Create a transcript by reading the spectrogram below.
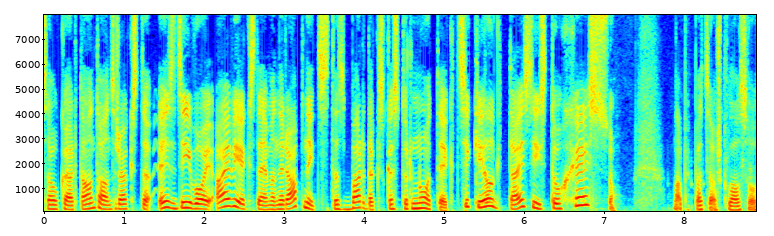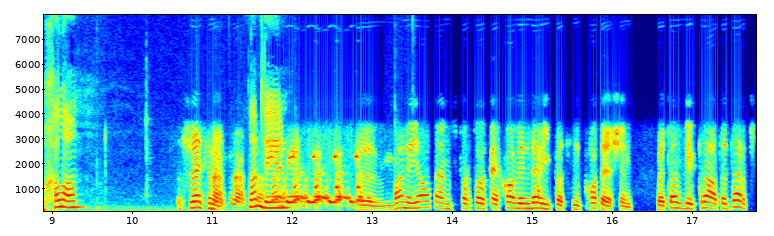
savukārt Antons raksta, es dzīvoju Aiviekstē, man ir apnicis tas bardaks, kas tur notiek. Cik ilgi taisīs to hesu? Labi, pacelšu klausulu. Halā! Sveicināt! Labdien! Man ir jautājums par to Covid-19 potēšanu. Vai tas bija prāta darbs,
